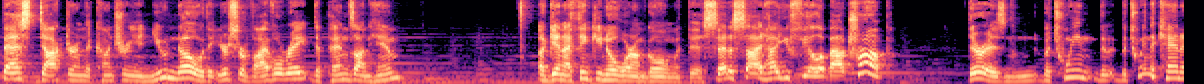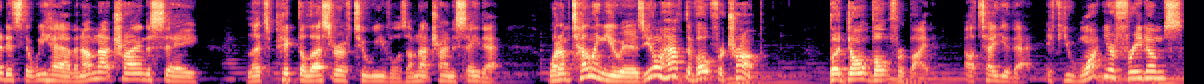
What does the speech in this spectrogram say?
best doctor in the country, and you know that your survival rate depends on him. Again, I think you know where I'm going with this. Set aside how you feel about Trump. There is between the between the candidates that we have, and I'm not trying to say let's pick the lesser of two evils. I'm not trying to say that. What I'm telling you is you don't have to vote for Trump, but don't vote for Biden. I'll tell you that. If you want your freedoms,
